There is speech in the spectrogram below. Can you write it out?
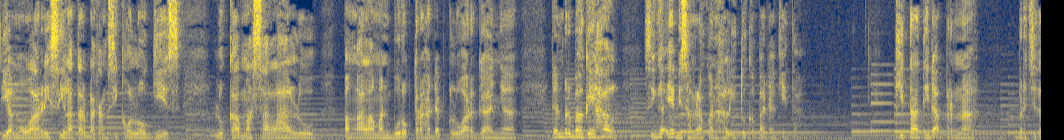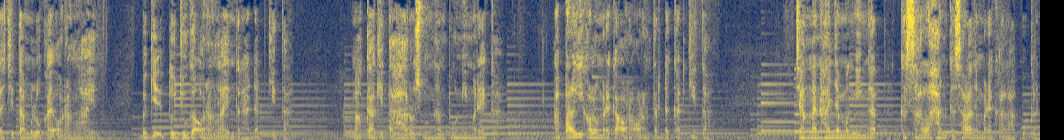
Dia mewarisi latar belakang psikologis, luka masa lalu, pengalaman buruk terhadap keluarganya, dan berbagai hal sehingga ia bisa melakukan hal itu kepada kita. Kita tidak pernah bercita-cita melukai orang lain, begitu juga orang lain terhadap kita. Maka kita harus mengampuni mereka. Apalagi kalau mereka orang-orang terdekat kita. Jangan hanya mengingat kesalahan-kesalahan yang mereka lakukan.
